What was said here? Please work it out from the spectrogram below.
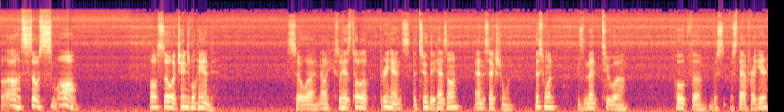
Oh, it's so small. Also a changeable hand. So uh, now so he has a total of three hands, the two that he has on and this extra one. This one is meant to uh, hold the, the, the staff right here.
